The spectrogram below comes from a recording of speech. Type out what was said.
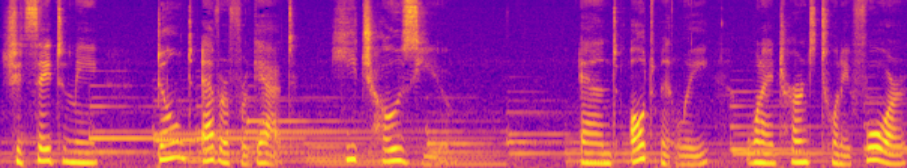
She'd say to me, Don't ever forget, he chose you. And ultimately, when I turned 24,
